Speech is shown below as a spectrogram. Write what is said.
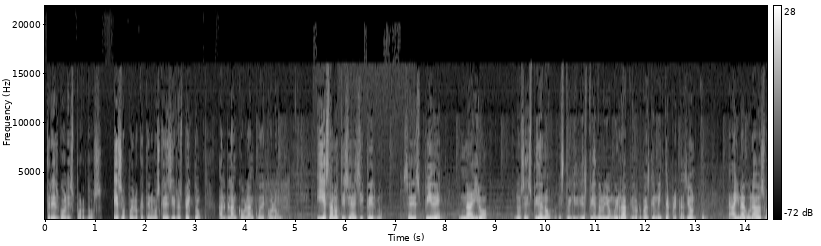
tres goles por dos. Eso fue lo que tenemos que decir respecto al Blanco Blanco de Colombia. Y esta noticia de ciclismo, se despide Nairo, no se despide, no, estoy despidiéndolo yo muy rápido, lo que pasa es que es una interpretación. Ha inaugurado su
